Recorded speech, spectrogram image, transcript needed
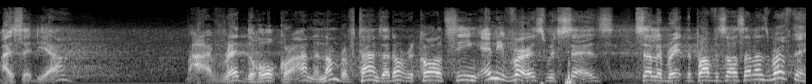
I said, Yeah. I've read the whole Quran a number of times. I don't recall seeing any verse which says, celebrate the Prophet ﷺ's birthday.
